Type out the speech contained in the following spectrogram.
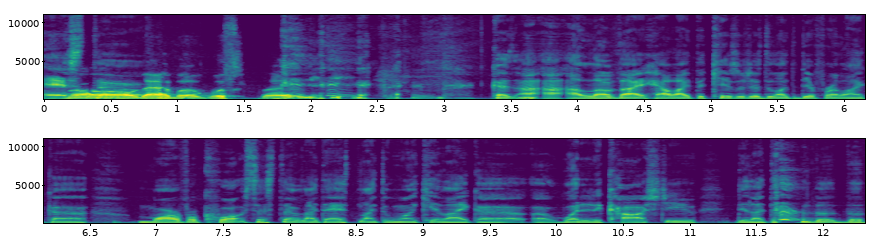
and Oh, that was funny. Cause I, I I love like how like the kids would just do like the different like uh Marvel quotes and stuff like that. Like the one kid like uh, uh what did it cost you? Did like the the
